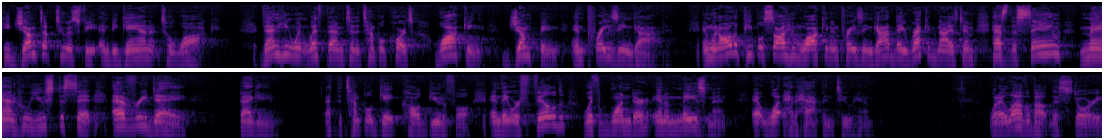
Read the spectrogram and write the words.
He jumped up to his feet and began to walk. Then he went with them to the temple courts, walking, jumping, and praising God. And when all the people saw him walking and praising God, they recognized him as the same man who used to sit every day begging at the temple gate called Beautiful. And they were filled with wonder and amazement at what had happened to him. What I love about this story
